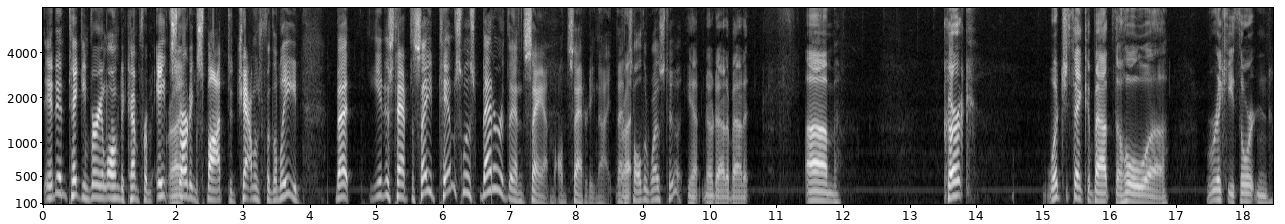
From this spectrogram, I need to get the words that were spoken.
it didn't take him very long to come from eighth Right. starting spot to challenge for the lead. But you just have to say Timms was better than Sam on Saturday night. That's Right. all there was to it. Yeah, no doubt about it. Um, Kirk, what'd you think about the whole uh, Ricky Thornton,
